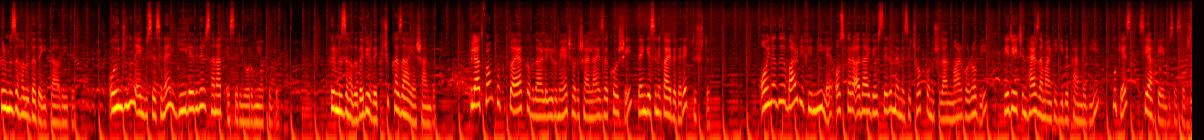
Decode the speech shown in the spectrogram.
Kırmızı Halı'da da iddialıydı. Oyuncunun elbisesine giyilebilir sanat eseri yorumu yapıldı. Kırmızı Halı'da bir de küçük kaza yaşandı. Platform topuklu ayakkabılarla yürümeye çalışan Liza Koshy dengesini kaybederek düştü. Oynadığı Barbie filmiyle Oscar'a aday gösterilmemesi çok konuşulan Margot Robbie, gece için her zamanki gibi pembe değil, bu kez siyah bir elbise seçti.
